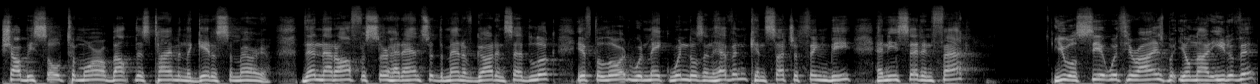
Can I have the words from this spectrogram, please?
shall be sold tomorrow about this time in the gate of Samaria. Then that officer had answered the man of God and said, Look, if the Lord would make windows in heaven, can such a thing be? And he said, In fact, you will see it with your eyes, but you'll not eat of it.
